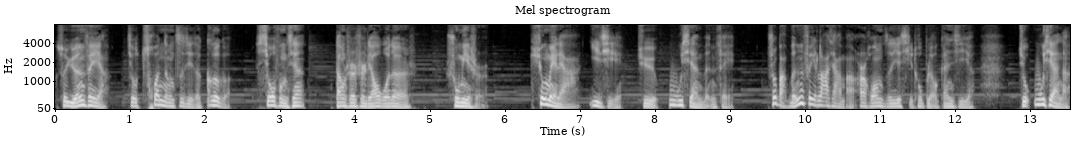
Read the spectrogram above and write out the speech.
所以元妃呀就撺掇自己的哥哥萧凤仙，当时是辽国的枢密使，兄妹俩一起去诬陷文妃，说把文妃拉下马，二皇子也洗脱不了干系呀、就诬陷呢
